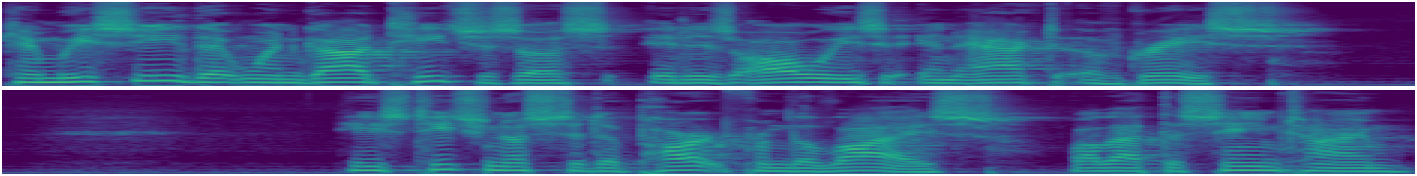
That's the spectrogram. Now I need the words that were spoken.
Can we see that when God teaches us, it is always an act of grace? He's teaching us to depart from the lies while at the same time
